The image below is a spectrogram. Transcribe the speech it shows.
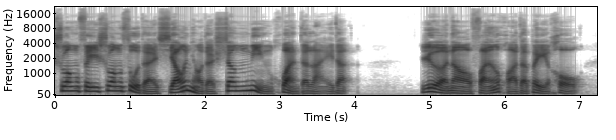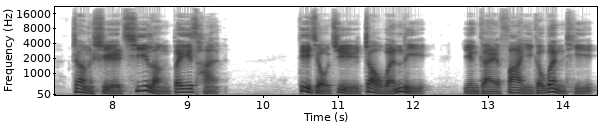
双飞双宿的小鸟的生命换得来的。热闹繁华的背后，正是凄冷悲惨。第九句照文里应该发一个问题：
